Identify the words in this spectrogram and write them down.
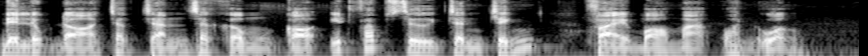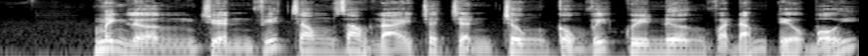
Đến lúc đó chắc chắn sẽ không có ít pháp sư chân chính phải bỏ mạng oan uổng. Minh Lượng chuyển phía trong giao lại cho Trần Trung cùng với Quy Nương và đám tiểu bối.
